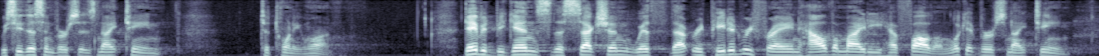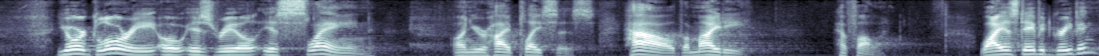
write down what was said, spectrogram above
We see this in verses 19 to 21. David begins this section with that repeated refrain, How the mighty have fallen. Look at verse 19. Your glory, O Israel, is slain on your high places. How the mighty have fallen. Why is David grieving?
